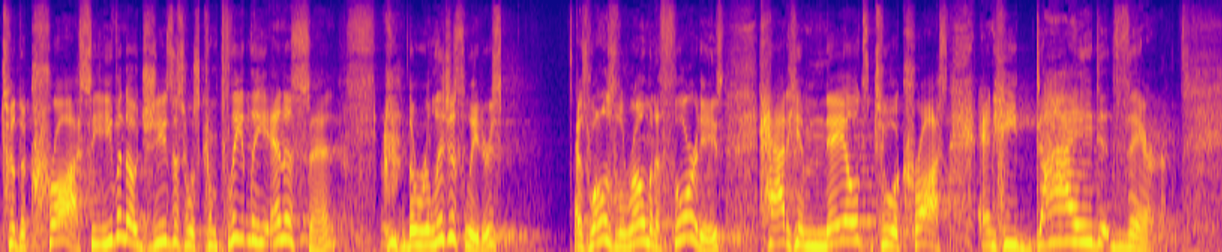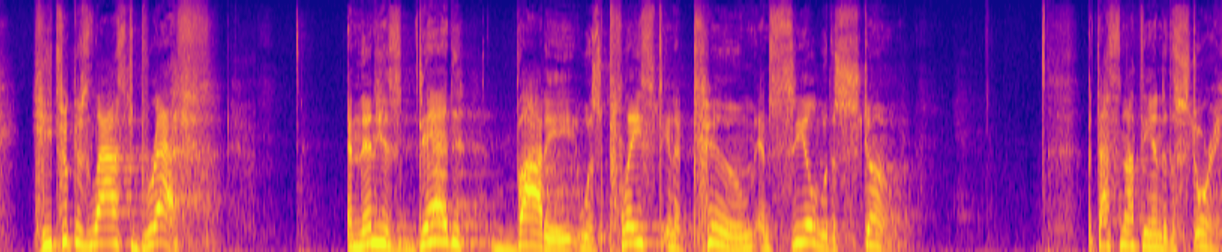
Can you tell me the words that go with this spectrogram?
to the cross. See, even though Jesus was completely innocent, the religious leaders, as well as the Roman authorities, had him nailed to a cross, and he died there. He took his last breath, and then his dead body was placed in a tomb and sealed with a stone. But that's not the end of the story.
